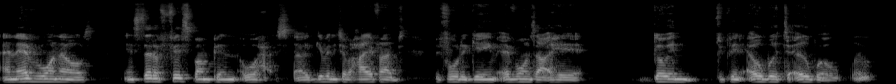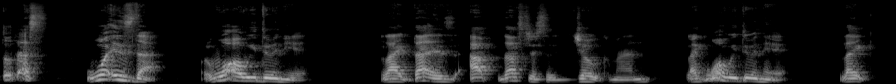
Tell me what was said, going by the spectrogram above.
and everyone else instead of fist bumping or uh, giving each other high fives before the game, everyone's out here going flipping elbow to elbow. That's what is that? What are we doing here? Like that is. That's just a joke, man. Like what are we doing here? Like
